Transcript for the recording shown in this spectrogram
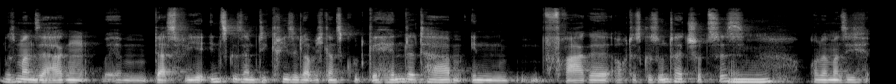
muss man sagen, ähm, dass wir insgesamt die Krise, glaube ich, ganz gut gehandelt haben in Frage auch des Gesundheitsschutzes. Mhm. Und wenn man sich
